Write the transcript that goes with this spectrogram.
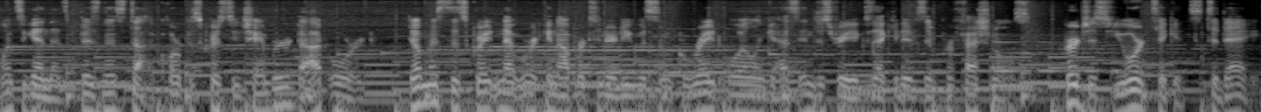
Once again, that's business.corpuschristichamber.org. Don't miss this great networking opportunity with some great oil and gas industry executives and professionals. Purchase your tickets today.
